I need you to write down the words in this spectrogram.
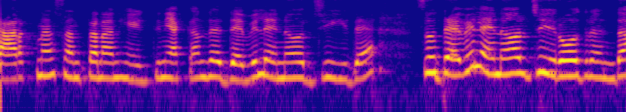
ಡಾರ್ಕ್ನೆಸ್ ಅಂತ ನಾನು ಹೇಳ್ತೀನಿ. ಯಾಕಂದ್ರೆ ಡೆವಿಲ್ ಎನರ್ಜಿ ಇದೆ. ಸೊ ಡೆವಿಲ್ ಎನರ್ಜಿ ಇರೋದ್ರಿಂದ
